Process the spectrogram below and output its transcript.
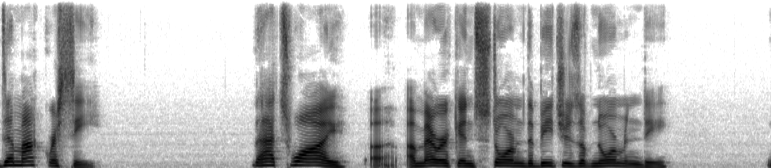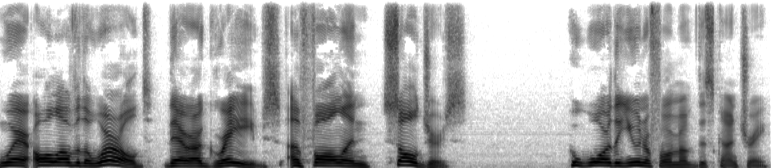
democracy. That's why uh, Americans stormed the beaches of Normandy, where all over the world there are graves of fallen soldiers who wore the uniform of this country,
